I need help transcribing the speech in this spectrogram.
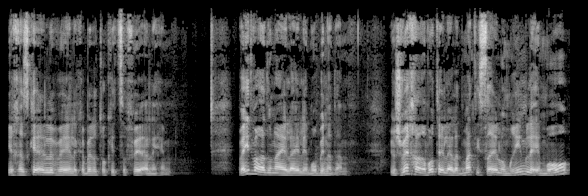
יחזקאל ולקבל אותו כצופה עליהם. ויהי דבר אדוני אלי לאמור בן אדם, יושבי חרבות האלה על אדמת ישראל אומרים לאמור,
